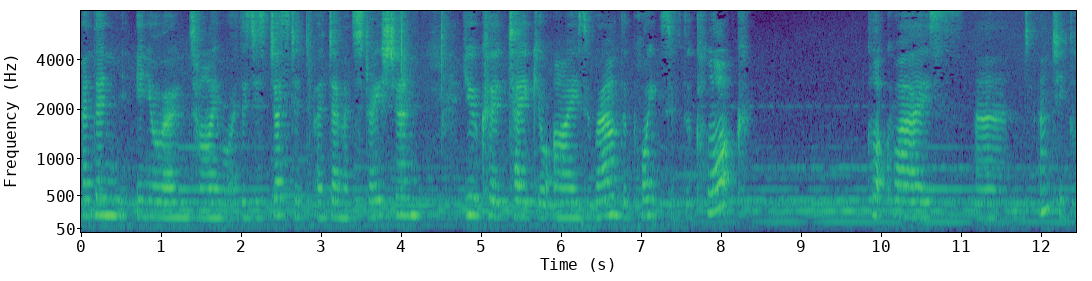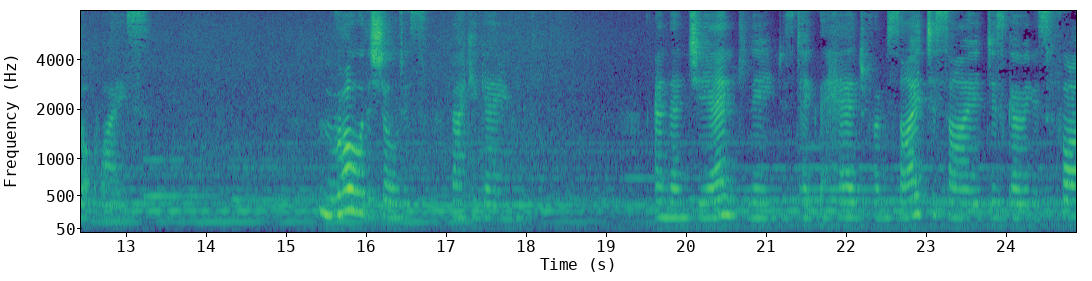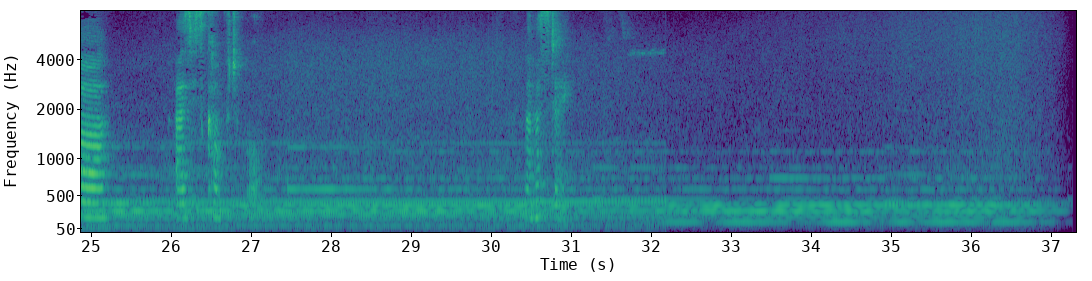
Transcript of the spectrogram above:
And then in your own time, or this is just a, a demonstration, you could take your eyes around the points of the clock, clockwise and anti-clockwise. Roll the shoulders back again. And then gently just take the head from side to side, just going as far as is comfortable. Namaste.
